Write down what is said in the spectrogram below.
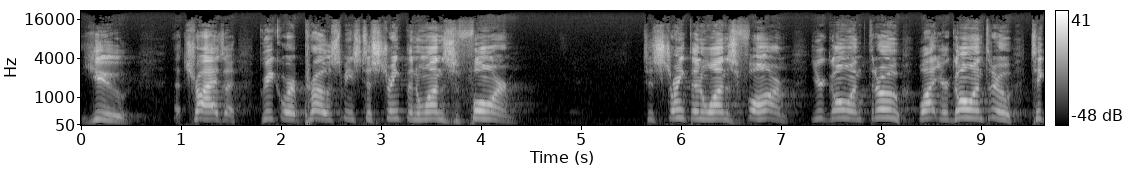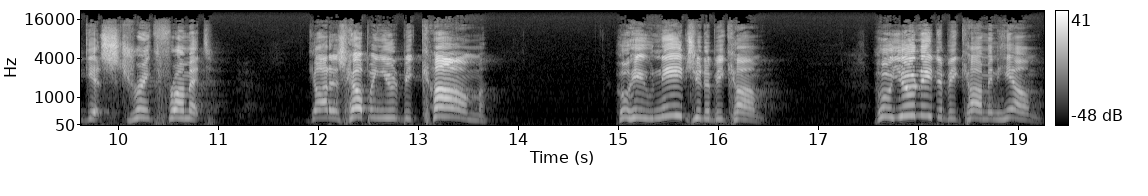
you, That try is a Greek word pros, means to strengthen one's form. To strengthen one's form. You're going through what you're going through to get strength from it. God is helping you to become who He needs you to become, who you need to become in Him.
